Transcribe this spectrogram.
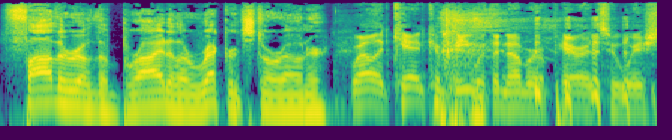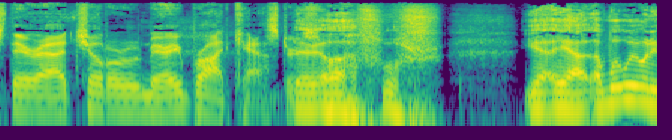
father of the bride of the record store owner. Well, it can't compete with the number of parents who wish their uh, children would marry broadcasters. Uh, yeah, yeah. We, we,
